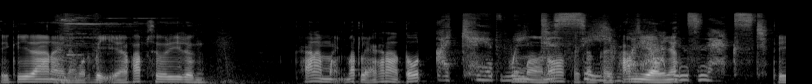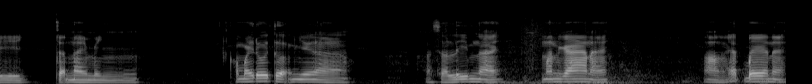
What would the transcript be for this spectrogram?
Thì Kira này là một vị à, pháp sư đi rừng. Khá là mạnh, bắt lẻ khá là tốt. Nhưng mà nó phải cần phải farm nhiều nhá Thì trận này mình có mấy đối tượng như là à, Slim này, Manga này uh, SB này.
